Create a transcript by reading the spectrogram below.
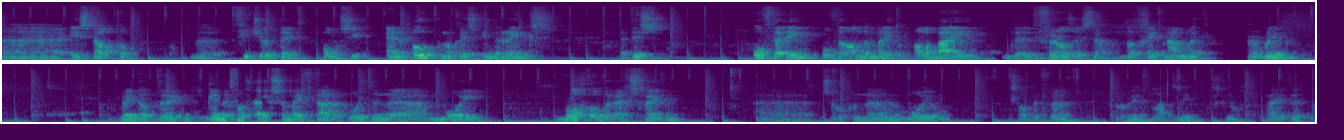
eh, instelt op de feature update policy. En ook nog eens in de rings. Het is of de een of de ander, maar niet op allebei de deferrals instellen. Dat geeft namelijk problemen. Ik weet dat eh Kenneth van heeft daar ooit een eh, mooi blog over geschreven. Eh is ook een mooi om. Ik zal het even proberen te laten zien als ik nog tijd heb.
